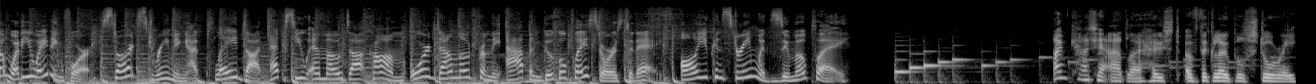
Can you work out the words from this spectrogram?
So what are you waiting for? Start streaming at play.xumo.com or download from the app and Google Play stores today. All you can stream with Xumo Play. I'm Katya Adler, host of The Global Story.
